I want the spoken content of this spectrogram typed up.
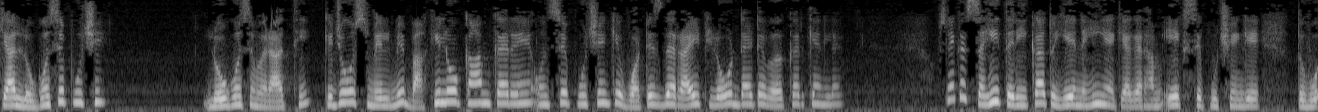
کیا لوگوں سے پوچھیں لوگوں سے مراد تھی کہ جو اس مل میں باقی لوگ کام کر رہے ہیں ان سے پوچھیں کہ what is the right load that a worker can اس نے کہا صحیح طریقہ تو یہ نہیں ہے کہ اگر ہم ایک سے پوچھیں گے تو وہ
